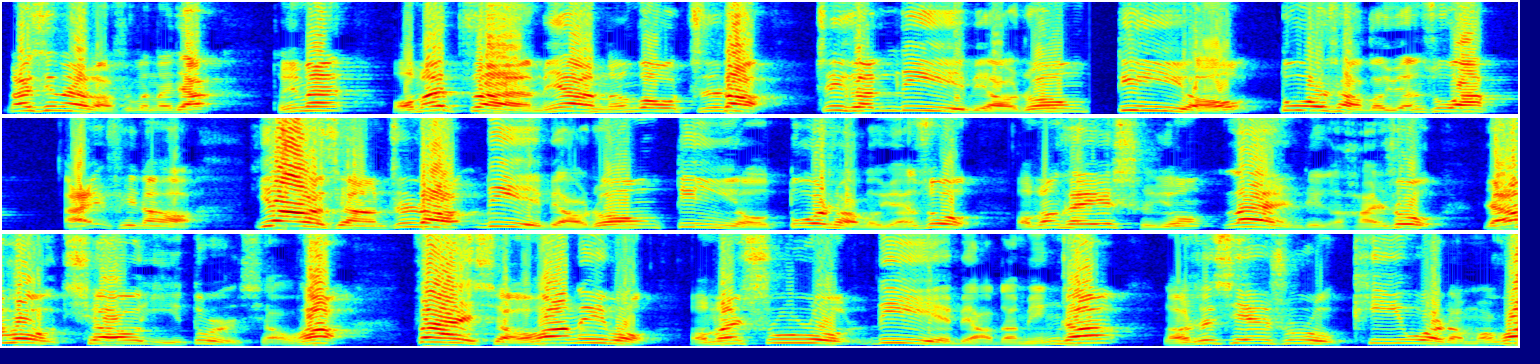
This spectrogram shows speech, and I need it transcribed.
那现在老师问大家，同学们，我们怎么样能够知道这个列表中定义有多少个元素啊？哎，非常好。要想知道列表中定有多少个元素，我们可以使用 len 这个函数，然后敲一对小括号，在小括号内部，我们输入列表的名称。老师先输入 keyword 模块，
